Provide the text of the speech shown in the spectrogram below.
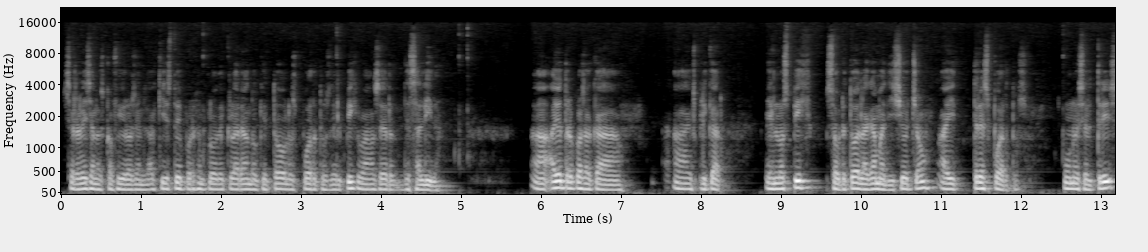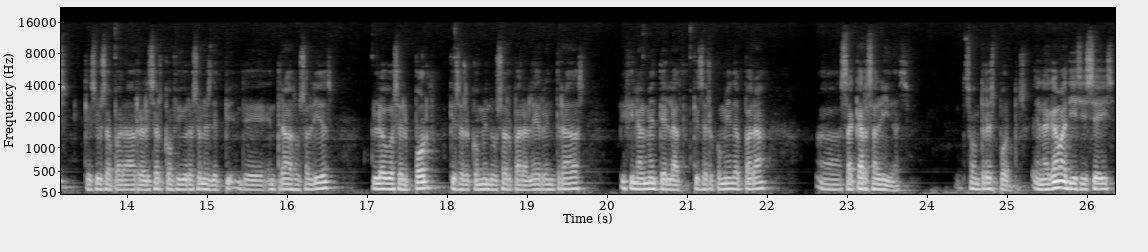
Se realizan las configuraciones. Aquí estoy, por ejemplo, declarando que todos los puertos del PIC van a ser de salida. Ah, hay otra cosa acá a explicar. En los PIG, sobre todo en la gama 18, hay tres puertos. Uno es el TRIS, que se usa para realizar configuraciones de, entradas o salidas. Luego es el PORT, que se recomienda usar para leer entradas. Y finalmente el AD, que se recomienda para ah, sacar salidas. Son tres puertos. En la gama 16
